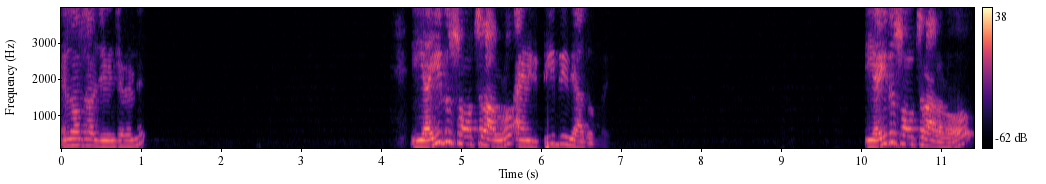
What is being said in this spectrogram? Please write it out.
ఎన్ని సంవత్సరాలు జీవించాడండి? ఈ ఐదు సంవత్సరాల్లో ఆయనకి టీబీ వ్యాధి ఉంది. ఈ ఐదు సంవత్సరాలలో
